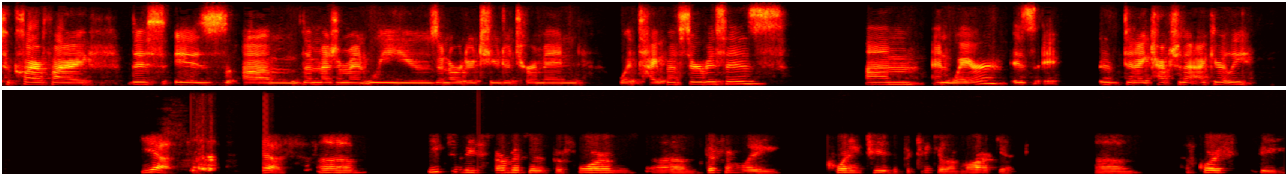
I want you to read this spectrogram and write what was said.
to clarify, this is um, the measurement we use in order to determine what type of services um, and where. Is it, did I capture that accurately? Yes, yes. Um, each of these services performs um, differently according to the particular market. Um, of course, the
